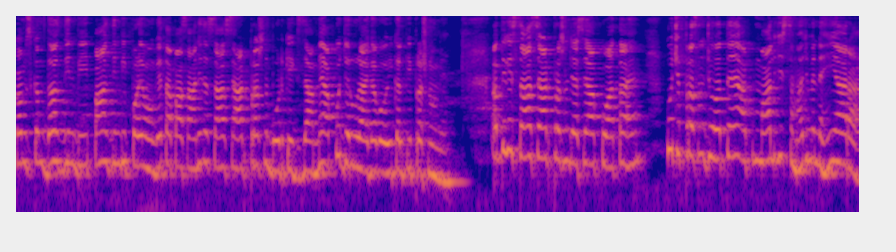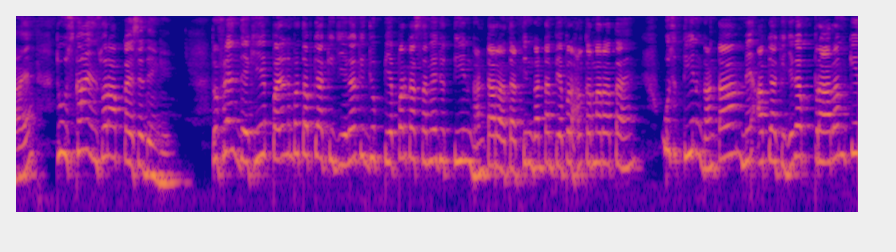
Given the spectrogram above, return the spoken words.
कम से कम दस दिन भी, पाँच दिन भी पढ़े होंगे तो आप आसानी से सात से आठ प्रश्न बोर्ड के एग्ज़ाम में आपको ज़रूर आएगा वो विकल्पी प्रश्नों में। अब देखिए सात से आठ प्रश्न जैसे आपको आता है, कुछ प्रश्न जो होते हैं आपको मान लीजिए समझ में नहीं आ रहा है तो उसका आंसर आप कैसे देंगे? तो फ्रेंड्स देखिए, पहले नंबर तो आप क्या कीजिएगा कि जो पेपर का समय जो तीन घंटा रहता है, तीन घंटा में पेपर हल करना रहता है, उस तीन घंटा में आप क्या कीजिएगा, प्रारंभ के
